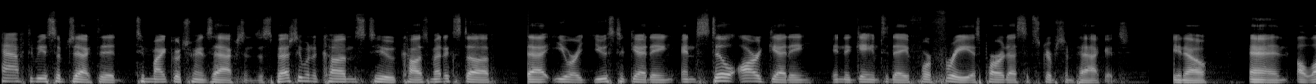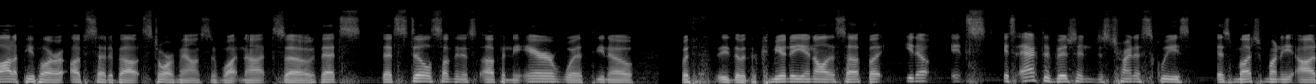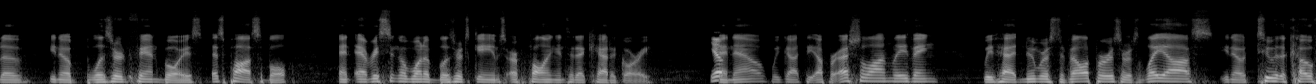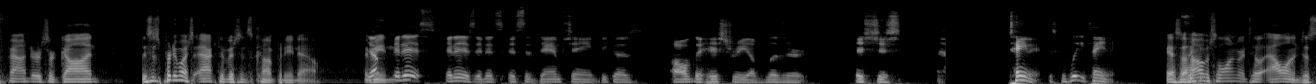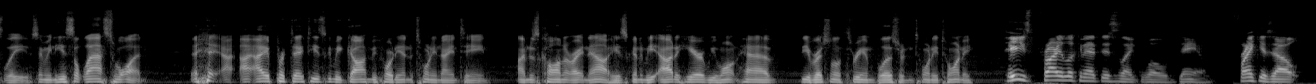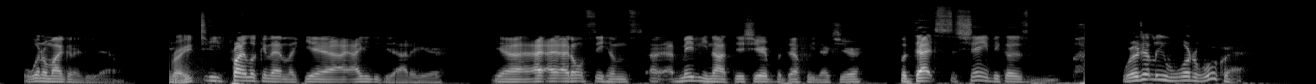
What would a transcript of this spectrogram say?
have to be subjected to microtransactions, especially when it comes to cosmetic stuff that you are used to getting and still are getting in the game today for free as part of that subscription package. You know, and a lot of people are upset about store mounts and whatnot. So that's that's still something that's up in the air with you know with the, the community and all this stuff. But you know, it's it's Activision just trying to squeeze as much money out of you know Blizzard fanboys as possible, and every single one of Blizzard's games are falling into that category. Yep. And now we got the upper echelon leaving. We've had numerous developers. There's layoffs. You know, two of the co-founders are gone. This is pretty much Activision's company now. I yep, mean, it is. It is, and it's it's a damn shame because all the history of Blizzard, it's just tainted. It's completely tainted. yeah. So how much longer until Alan just leaves? I mean, he's the last one. I, I predict he's going to be gone before the end of 2019. I'm just calling it right now. He's going to be out of here. We won't have the original three in Blizzard in 2020. He's probably looking at this like, well, damn, Frank is out. What am I gonna do now? Right? He's probably looking at it like, yeah, I, I need to get out of here. Yeah, I, I- don't see him. Uh, maybe not this year, but definitely next year. But that's a shame because where does it leave World of Warcraft?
